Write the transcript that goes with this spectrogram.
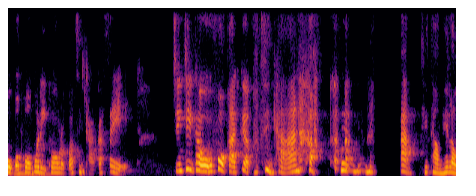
อุปโภคอืมบริโภคแล้วก็สินค้าเกษตร จริงๆเขาโฟกัสเกือบทุกสินค้านะคะค่ะ ที่ทำให้เรา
